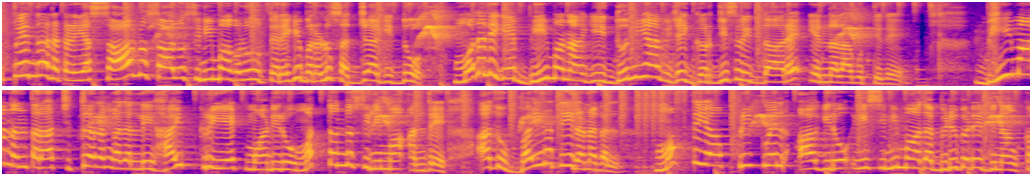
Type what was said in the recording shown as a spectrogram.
ಉಪೇಂದ್ರ ನಟನೆಯ ಸಾಲು ಸಾಲು ಸಿನಿಮಾಗಳು ತೆರೆಗೆ ಬರಲು ಸಜ್ಜಾಗಿದ್ದು, ಮೊದಲಿಗೆ ಭೀಮನಾಗಿ ದುನಿಯಾ ವಿಜಯ್ ಗರ್ಜಿಸಲಿದ್ದಾರೆ ಎನ್ನಲಾಗುತ್ತಿದೆ. ಭೀಮಾ ನಂತರ ಚಿತ್ರರಂಗದಲ್ಲಿ ಹೈಪ್ ಕ್ರಿಯೇಟ್ ಮಾಡಿರೋ ಮತ್ತೊಂದು ಸಿನಿಮಾ ಅಂದರೆ ಅದು ಭೈರತಿ ರಣಗಲ್. ಮಫ್ತಿಯ ಪ್ರೀಕ್ವೆಲ್ ಆಗಿರೋ ಈ ಸಿನಿಮಾದ ಬಿಡುಗಡೆ ದಿನಾಂಕ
